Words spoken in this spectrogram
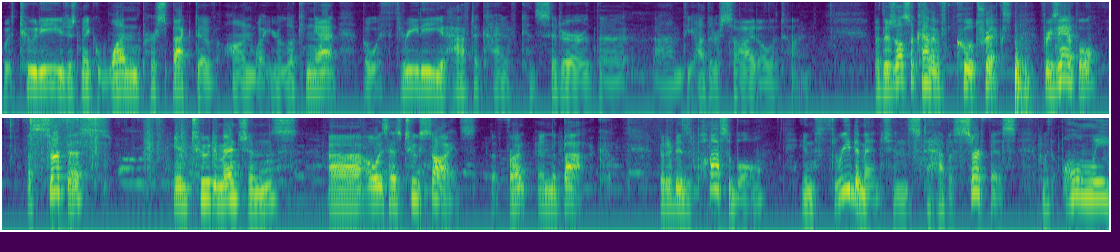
With 2D, you just make one perspective on what you're looking at, but with 3D, you have to kind of consider the um, the other side all the time. But there's also kind of cool tricks. For example, a surface in two dimensions uh, always has two sides, the front and the back. But it is possible in three dimensions to have a surface with only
